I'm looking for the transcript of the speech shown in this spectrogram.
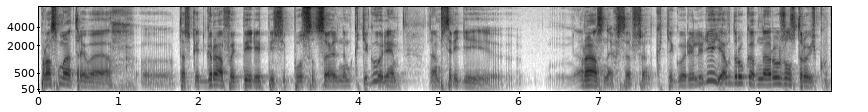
просматривая, э, так сказать, графы переписи по социальным категориям, там среди разных совершенно категорий людей, я вдруг обнаружил строчку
